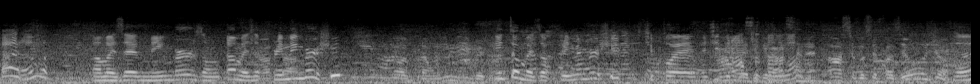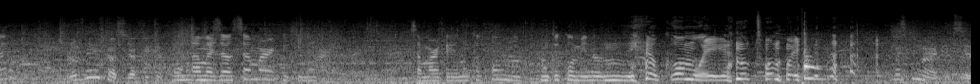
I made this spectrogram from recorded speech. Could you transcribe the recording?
Caramba. Ah, mas é members on... Ah, mas é Ah, free tá. membership. Não, é pra Unimember. Então, mas é free membership. Tipo, é, é de Ah, graça, é de tá graça, ligado? né? Ah, se você fazer hoje, ó. É. Aproveita, ó, você já fica com... Ah, mas é essa marca aqui, né? Essa marca aí eu nunca comi. Nunca comi. No... Eu como whey, eu não tomo whey. Mas que marca que você...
